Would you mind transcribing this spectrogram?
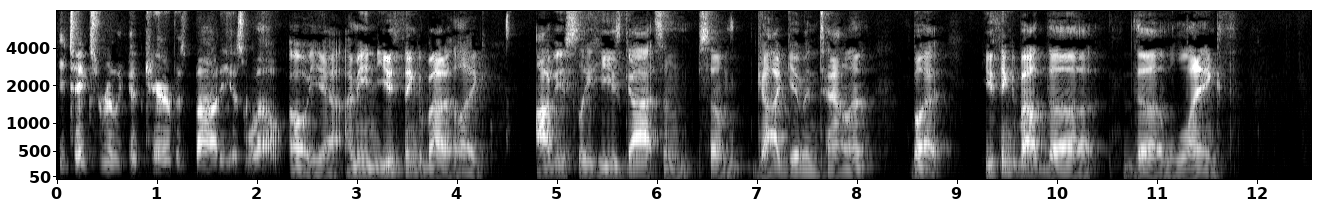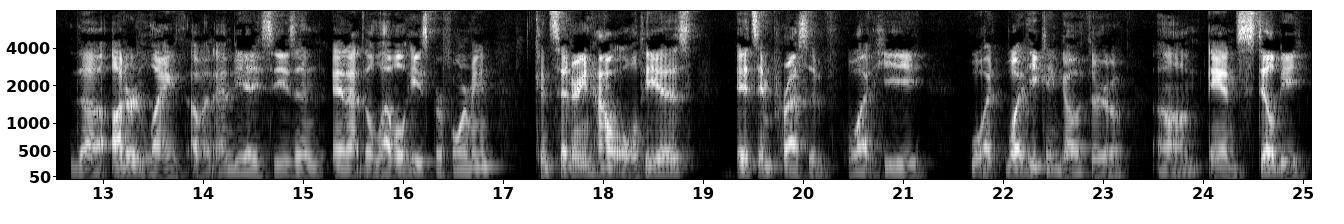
he takes really good care of his body as well. Oh yeah. I mean, you think about it like obviously he's got some some God-given talent, but you think about the the length the utter length of an NBA season and at the level he's performing, considering how old he is, it's impressive what he what what he can go through um, and still be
